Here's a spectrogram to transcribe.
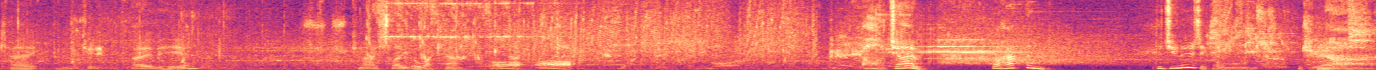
Okay, over here. Can I slow? Oh, I can. Oh, oh. Oh, Joe, what happened? Did you lose again? No.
